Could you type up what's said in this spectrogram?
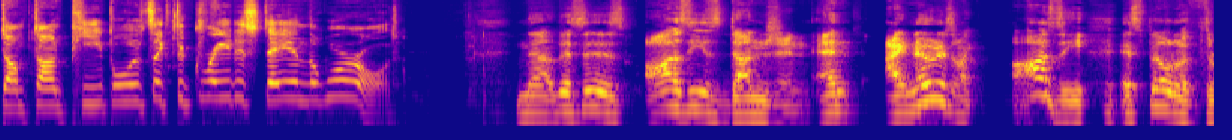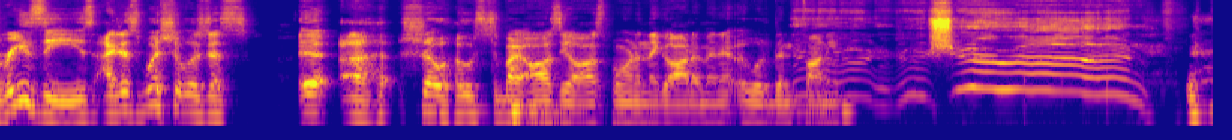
dumped on people. It's like the greatest day in the world. No, this is Ozzy's Dungeon. And I noticed, I'm like, Ozzy is spelled with three Z's. I just wish it was just a, a show hosted by Ozzy Osbourne and they got him and it. It would have been funny. Sharon.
